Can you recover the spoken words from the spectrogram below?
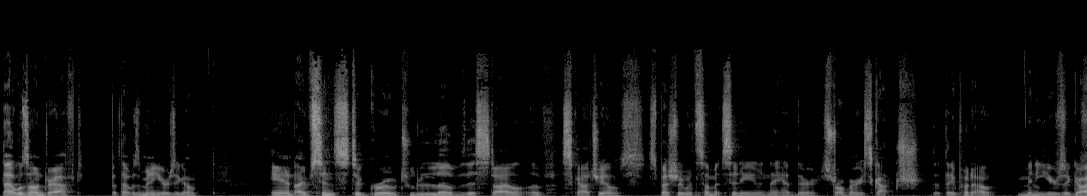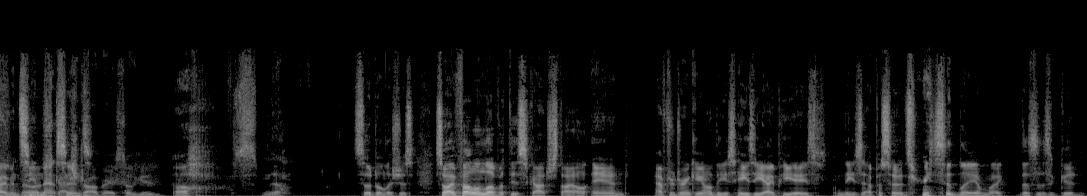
that was on draft, but that was many years ago. And I've since to grow to love this style of Scotch ales, especially with Summit City when they had their strawberry Scotch that they put out many years ago. I haven't oh, seen Oh, that Scotch since. Strawberry, so good. Oh, yeah, so delicious. So I fell in love with this Scotch style, and after drinking all these hazy IPAs on these episodes recently, I'm like, this is a good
